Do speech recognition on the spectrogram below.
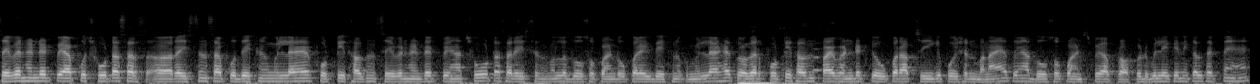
सेवन हंड्रेड पे आपको छोटा सा रेजिस्टेंस आपको देखने को मिल रहा है। फोर्टी थाउज़ेंड सेवन हंड्रेड पे यहाँ छोटा सा रेजिस्टेंस मतलब दो सौ पॉइंट ऊपर एक देखने को मिल रहा है। तो अगर फोर्टी थाउज़ेंड फाइव हंड्रेड के ऊपर आप सी की पोजिशन बनाए तो यहाँ दो सौ पॉइंट्स पे आप प्रॉफिट भी लेके निकल सकते हैं।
